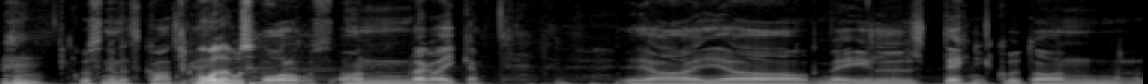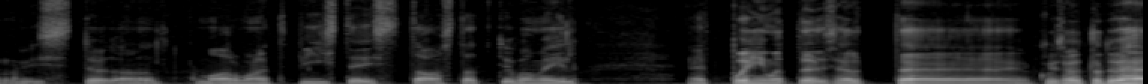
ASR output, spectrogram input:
kuidas nimetasid kaadri? voolavus. voolavus on väga väike ja, ja meil tehnikud on vist töötanud, ma arvan, et viisteist aastat juba meil. et põhimõtteliselt, eh, kui sa ütled ühe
